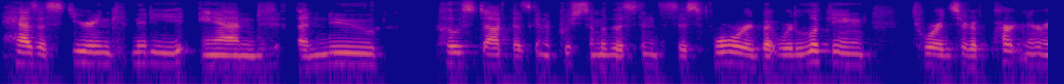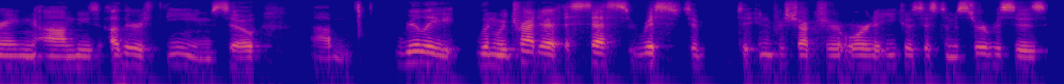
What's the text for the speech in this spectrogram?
has a steering committee and a new postdoc that's going to push some of the synthesis forward, but we're looking towards sort of partnering on these other themes. So um, really, when we try to assess risk to, to infrastructure or to ecosystem services,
